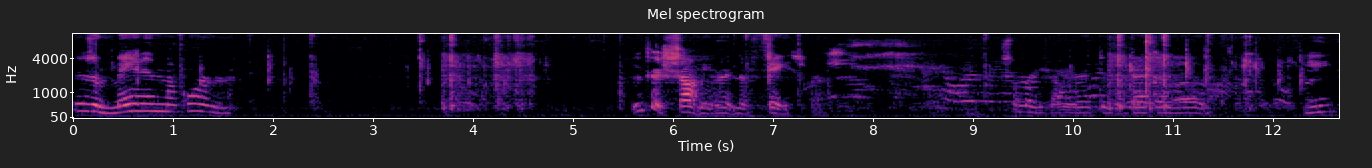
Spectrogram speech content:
There's a man in my corner. You just shot me right in the face, bro. Somebody shot me right through the back of the head. Yeet.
